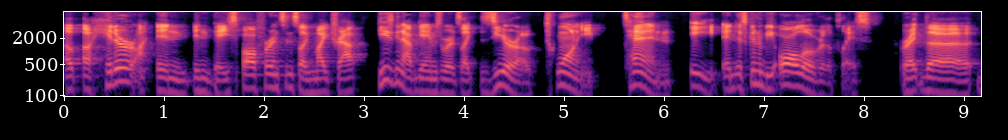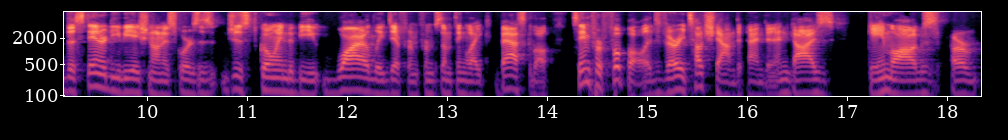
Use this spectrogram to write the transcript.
A, a hitter in, in baseball, for instance, like Mike Trout, he's going to have games where it's like 0, 20, 10, 8, and it's going to be all over the place, right? The, the standard deviation on his scores is just going to be wildly different from something like basketball. Same for football. It's very touchdown dependent, and guys' game logs are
